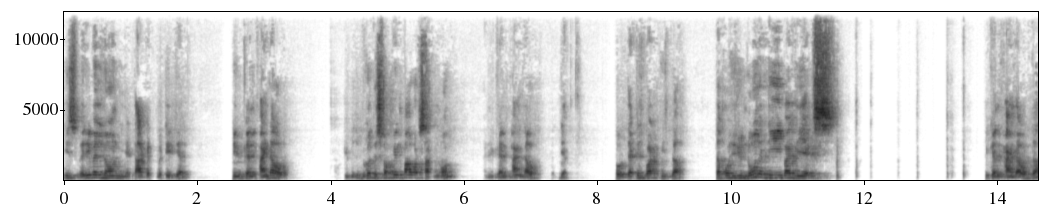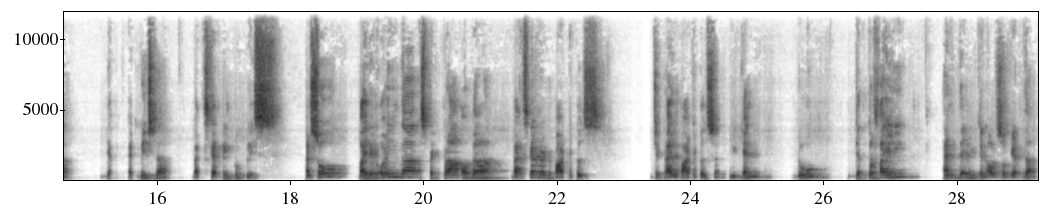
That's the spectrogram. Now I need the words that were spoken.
is very well known in a target material. You can find out because the stopping powers are known and you can find out the depth. So that is what is the, suppose you know the d by dx, you can find out the depth at which the backscattering took place. And so by recording the spectra of the backscattered particles, projectile particles, you can do depth profiling and then you can also get the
